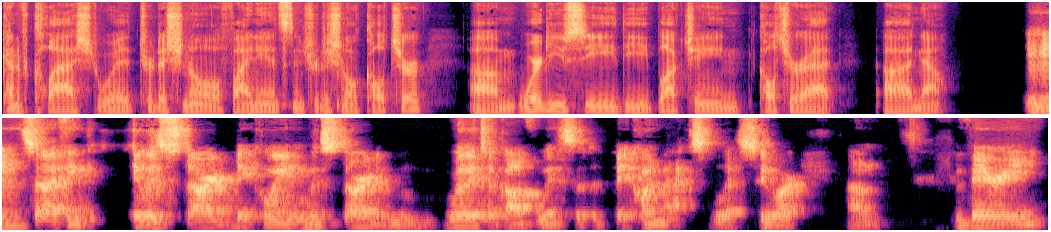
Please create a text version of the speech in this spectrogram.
kind of clashed with traditional finance and traditional culture. Um, where do you see the blockchain culture at uh, now? Mm-hmm. So I think it was start Bitcoin was started really took off with Bitcoin maximalists who are um, very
